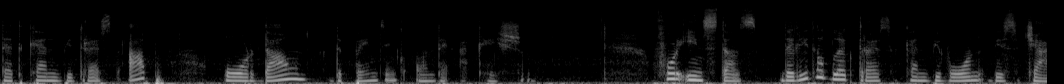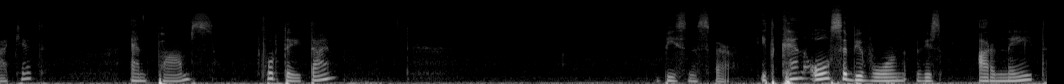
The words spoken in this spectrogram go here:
that can be dressed up or down depending on the occasion. For instance, the little black dress can be worn with jacket and pumps for daytime business wear. It can also be worn with ornate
